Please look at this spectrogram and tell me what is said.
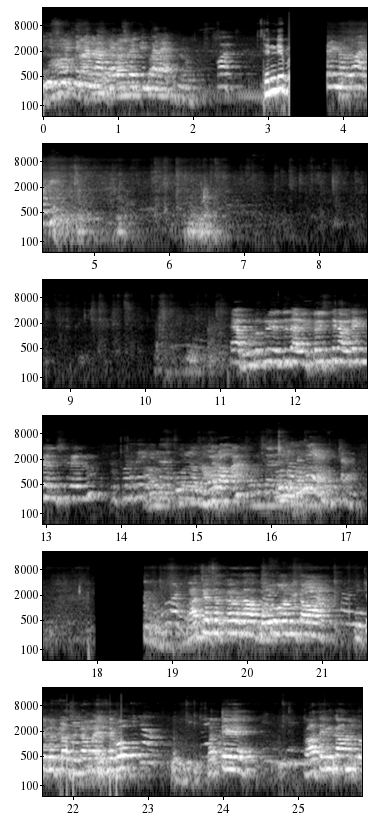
ಈ ಸ್ವೀಟ್ ತಿನ್ನಲ್ಲ ಬೇರೆ ಸ್ವೀಟ್ ತಿಂತಾರೆ. ತಿಂಡಿ ನೋಡು ಅಲ್ಲಿ ಹುಡುಗರು ಇದ್ದು ಅవి ಕಳಿಸ್ತೀರ? ಅವರೇ ಕಳಿಸಿದ್ರು ರಾಜ್ಯ ಸರ್ಕಾರದ ಗೌರವಾನ್ವಿತ ಮುಖ್ಯಮಂತ್ರಿಗಳ ಸಿದ್ದರಾಮಯ್ಯ ಸಾಹೇಬರು ಮತ್ತೆ ಪ್ರಾಥಮಿಕ ಮತ್ತು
